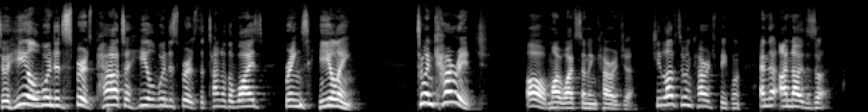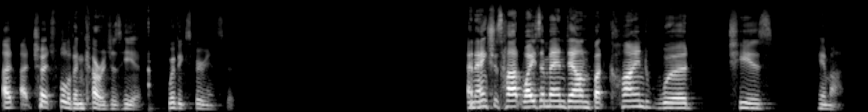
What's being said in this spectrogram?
to heal wounded spirits, power to heal wounded spirits. The tongue of the wise brings healing. To encourage. Oh, my wife's an encourager. She loves to encourage people. And I know there's a, a, a church full of encouragers here. We've experienced it. An anxious heart weighs a man down, but kind word cheers him up.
